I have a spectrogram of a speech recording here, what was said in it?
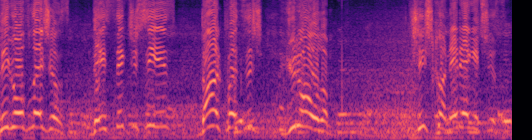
League of Legends destekçisiyiz. Dark Passage yürü oğlum. Şişko nereye geçiyorsun?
